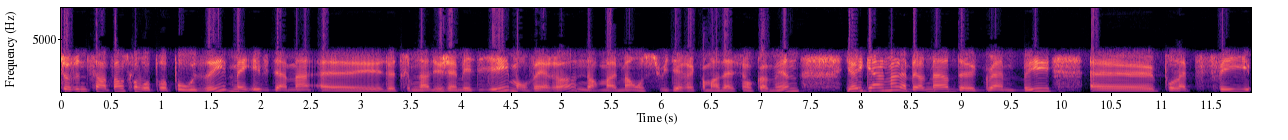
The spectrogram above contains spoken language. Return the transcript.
sur une sentence qu'on va proposer, mais évidemment, euh, le tribunal n'est jamais lié, mais on verra. Normalement, on suit des recommandations communes. Il y a également la belle-mère de Graham B euh, pour la petite fille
